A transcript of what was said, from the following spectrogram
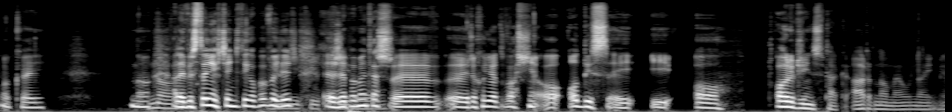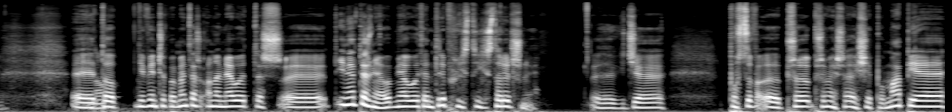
okej. Okay. No, no, ale wiesz co, nie chciałem ci tego powiedzieć, Unity, że pamiętasz, e, e, że chodzi o, właśnie o Odyssey i o Origins. Tak, Arno miał na imię. E, no. To nie wiem, czy pamiętasz, one miały też, inne też miały, miały ten tryb historyczny, gdzie posuwa, e, prze, przemieszczałeś się po mapie,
